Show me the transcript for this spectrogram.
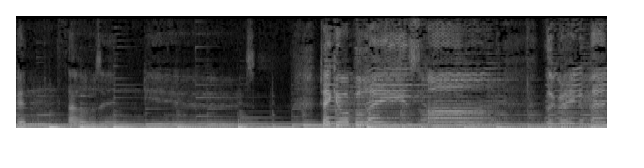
10,000 years. Take your place on the great Mandela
